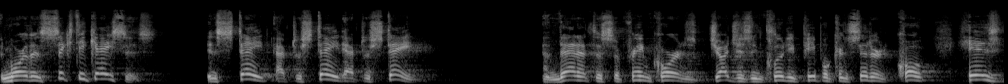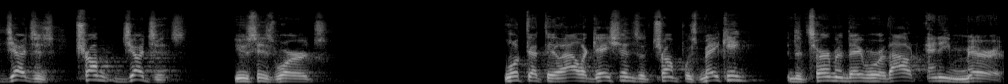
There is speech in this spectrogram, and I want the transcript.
In more than 60 cases, in state after state after state, and then at the Supreme Court, judges, including people considered, quote, his judges, Trump judges, use his words, looked at the allegations that Trump was making and determined they were without any merit.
